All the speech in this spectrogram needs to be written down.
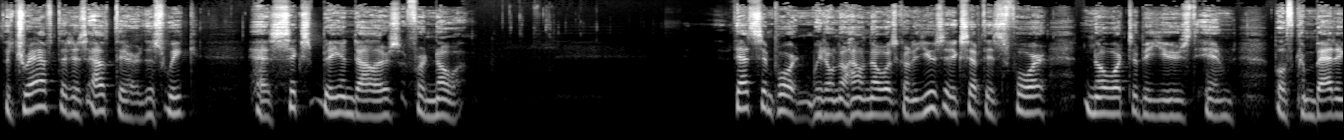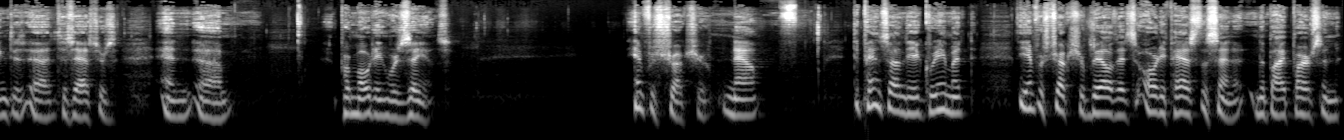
The draft that is out there this week has six billion dollars for NOAA. That's important. We don't know how NOAA is going to use it, except it's for NOAA to be used in both combating uh, disasters and um, promoting resilience. Infrastructure. Now, depends on the agreement, the infrastructure bill that's already passed the Senate, the bipartisan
